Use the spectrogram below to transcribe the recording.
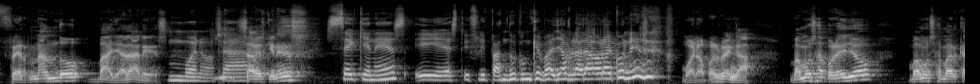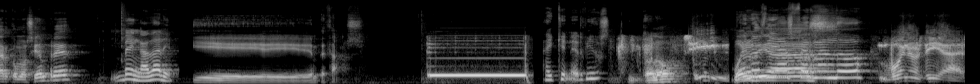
Fernando Valladares. Bueno, o sea... ¿Sabes quién es? Sé quién es y estoy flipando con que vaya a hablar ahora con él. Bueno, pues venga, vamos a por ello, vamos a marcar como siempre Venga, dale. Y empezamos. Ay, qué nervios. ¿O no? Sí, Buenos, días. Fernando. buenos días.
